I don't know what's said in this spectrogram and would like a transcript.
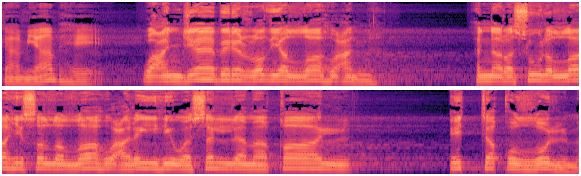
کامیاب ہے۔ وعن جابر رضي الله عنه أن رسول الله صلى الله عليه وسلم قال اتقوا الظلم۔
